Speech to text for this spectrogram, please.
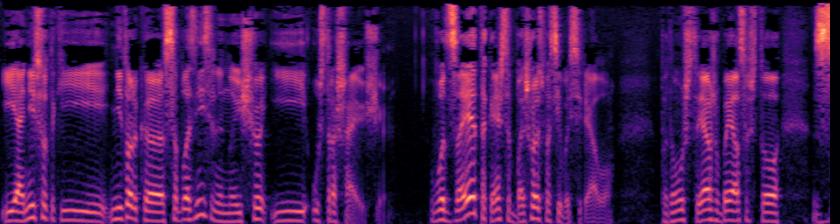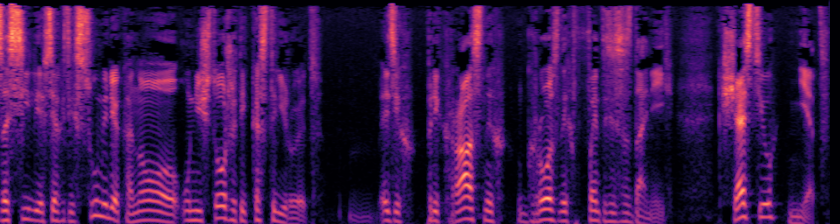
И они все-таки не только соблазнительны, но еще и устрашающие. Вот за это, конечно, большое спасибо сериалу потому что я уже боялся, что засилие всех этих сумерек, оно уничтожит и кастрирует этих прекрасных, грозных фэнтези-созданий. К счастью, нет.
